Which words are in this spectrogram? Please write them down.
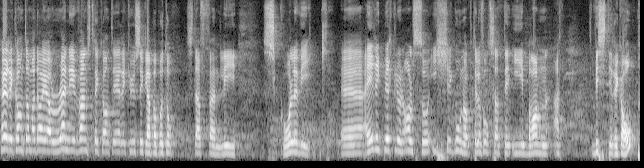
Høyrekant Amadaya Rennie, venstrekant Erik Huseklepper på topp. Steffen Lie Skålevik. Eh, Eirik Birkelund altså ikke god nok til å fortsette i Brann hvis de rykker opp.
